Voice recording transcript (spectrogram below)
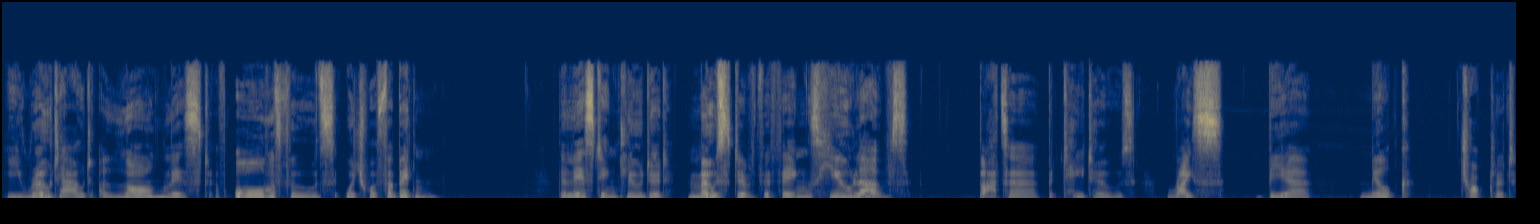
he wrote out a long list of all the foods which were forbidden. The list included most of the things Hugh loves butter, potatoes, rice, beer, milk, chocolate,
